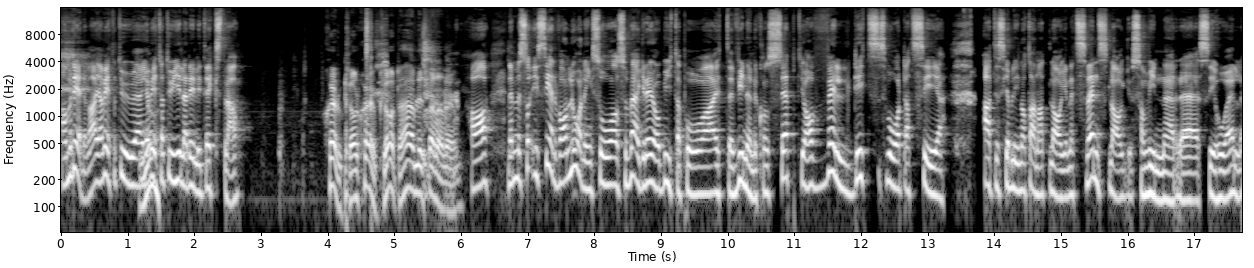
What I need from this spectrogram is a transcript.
Ja, men det är det va? Jag vet att du, ja. jag vet att du gillar det lite extra. Självklart, självklart. Det här blir spännande. Ja, nej men så, i sedvanlig ordning så, så vägrar jag att byta på ett vinnande koncept. Jag har väldigt svårt att se att det ska bli något annat lag än ett svenskt lag som vinner eh, CHL.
